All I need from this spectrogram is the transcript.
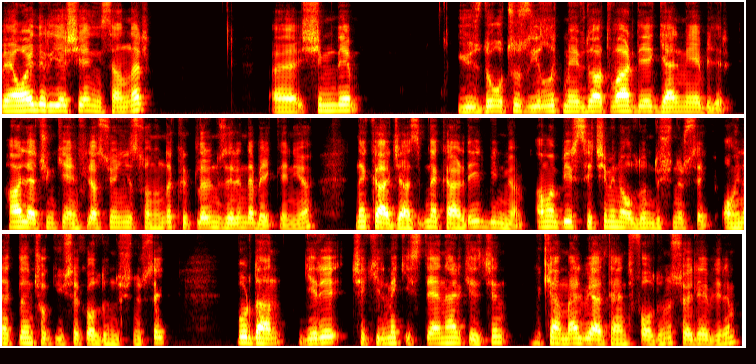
Ve o ayları yaşayan insanlar e, şimdi %30 yıllık mevduat var diye gelmeyebilir. Hala çünkü enflasyon yıl sonunda 40'ların üzerinde bekleniyor. Ne kadar cazip ne kadar değil bilmiyorum. Ama bir seçimin olduğunu düşünürsek, oynaklığın çok yüksek olduğunu düşünürsek buradan geri çekilmek isteyen herkes için mükemmel bir alternatif olduğunu söyleyebilirim.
